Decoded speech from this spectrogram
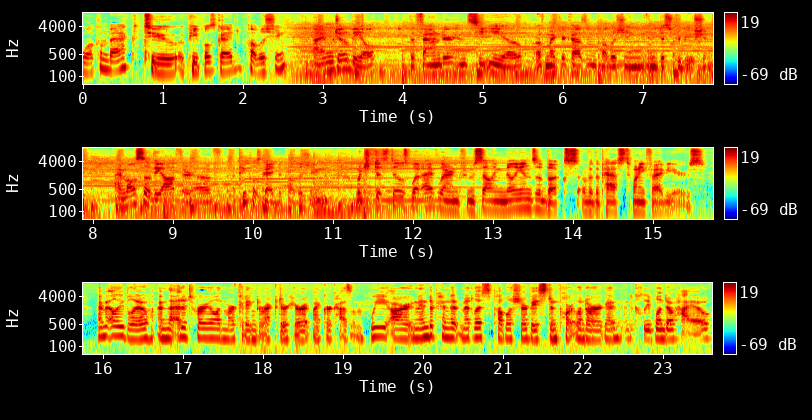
Welcome back to A People's Guide to Publishing. I'm Joe Biel, the founder and CEO of Microcosm Publishing and Distribution. I'm also the author of A People's Guide to Publishing, which distills what I've learned from selling millions of books over the past 25 years. I'm Elly Blue. I'm the editorial and marketing director here at Microcosm. We are an independent midlist publisher based in Portland, Oregon and Cleveland, Ohio.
